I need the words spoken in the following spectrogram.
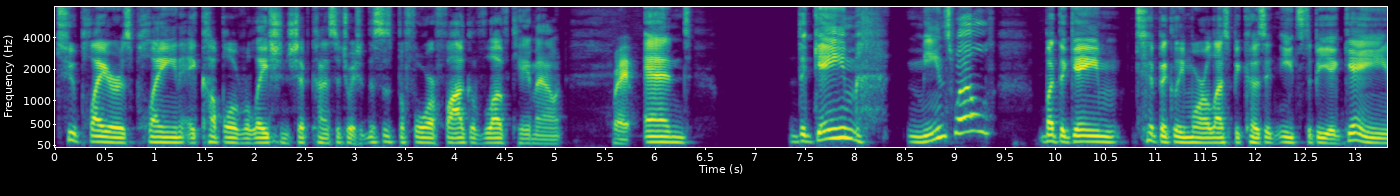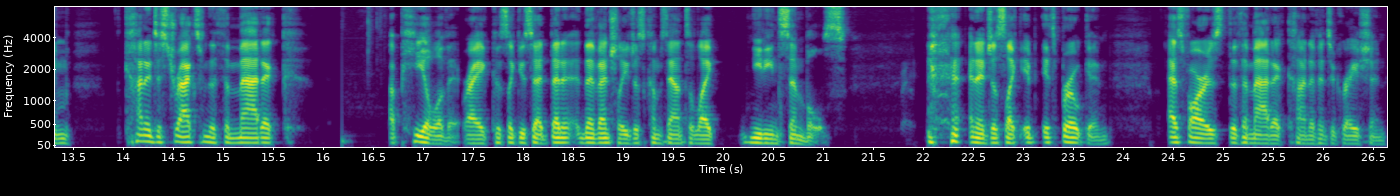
two players playing a couple relationship kind of situation. This is before Fog of Love came out. Right. And the game means well, but the game typically more or less because it needs to be a game kind of distracts from the thematic appeal of it, right? Because like you said, then it then eventually it just comes down to like needing symbols. and it just like it, it's broken as far as the thematic kind of integration.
